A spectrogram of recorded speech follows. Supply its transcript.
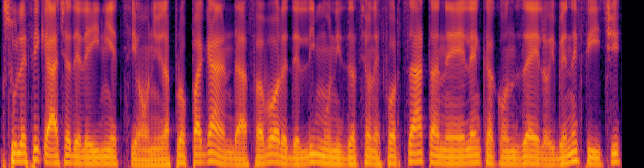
sull'efficacia delle iniezioni. La propaganda a favore dell'immunizzazione forzata ne elenca con zelo i benefici,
